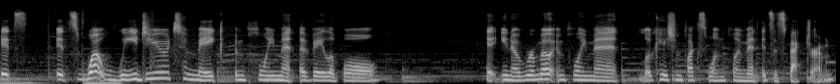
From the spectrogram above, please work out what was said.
it's it's what we do to make employment available you know, remote employment, location flexible employment, it's a spectrum,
